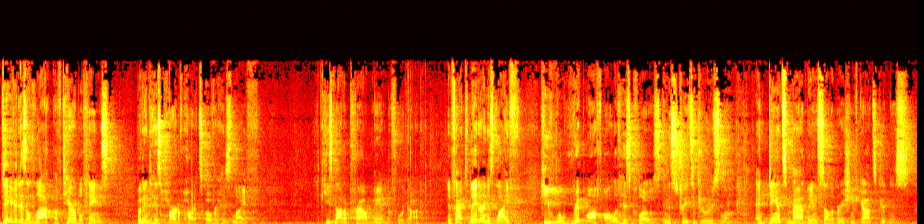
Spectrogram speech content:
David is a lot of terrible things, but in his heart of hearts over his life, he's not a proud man before God. In fact, later in his life, he will rip off all of his clothes in the streets of Jerusalem and dance madly in celebration of God's goodness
